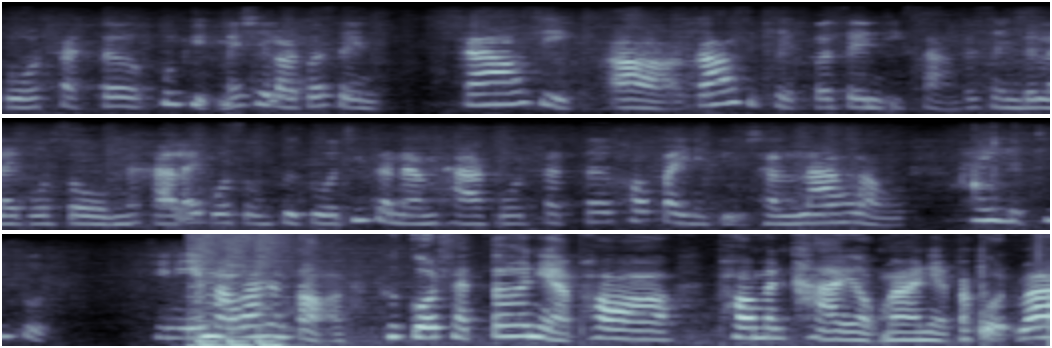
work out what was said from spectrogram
growth factor พูดผิดไม่ใช่ร้อยเปอร์เซ็นต์เก้าสิบอ่าเก้าสิบเจ็ดเปอร์เซ็นต์อีกสามเปอร์เซ็นต์เป็นไลโปโซมนะคะไลโปโซมคือตัวที่จะนำพา growth factor เข้าไปในผิวชั้นล่างเราให้ลึกที่สุด ทีนี้มาว่ากันต่อคือ growth factor เนี่ยพอพอมันคายออกมาเนี่ยปรากฏว่า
